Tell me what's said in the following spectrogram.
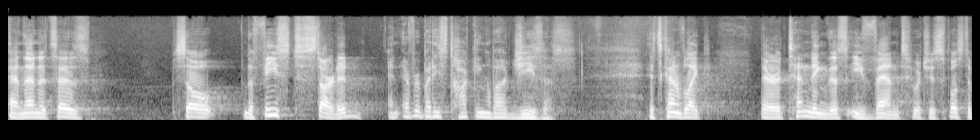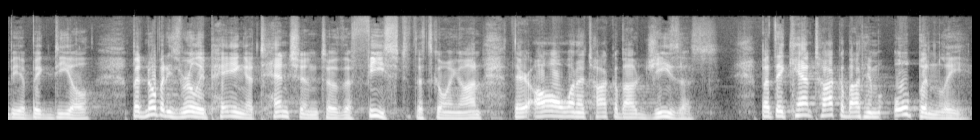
And then it says, so the feast started, and everybody's talking about Jesus. It's kind of like they're attending this event, which is supposed to be a big deal, but nobody's really paying attention to the feast that's going on. They all want to talk about Jesus, but they can't talk about him openly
